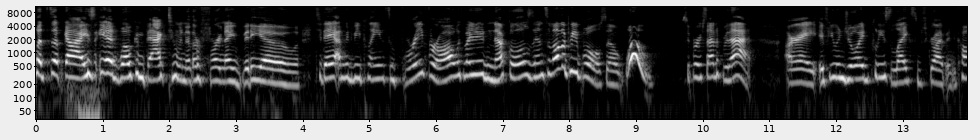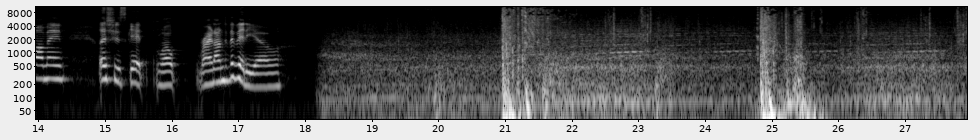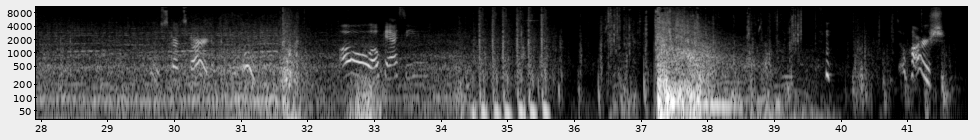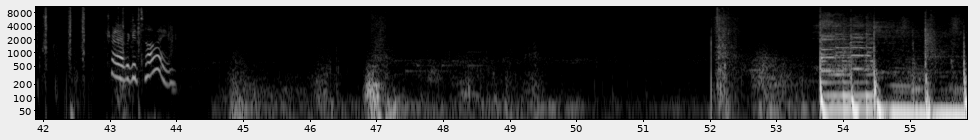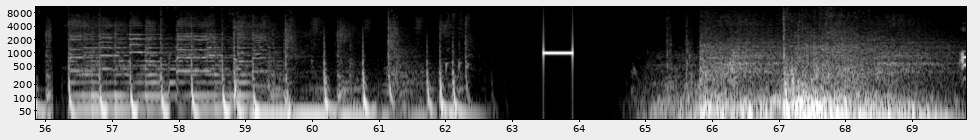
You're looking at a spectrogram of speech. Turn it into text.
What's up guys and welcome back to another Fortnite video. Today I'm going to be playing some free for all with my dude Knuckles and some other people. So woo! Super excited for that. Alright, if you enjoyed please like, subscribe, and comment. Let's just get, well, right onto the video. Skirt, skirt. Ooh. Oh, okay, I see you. so harsh. trying to have a good time.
